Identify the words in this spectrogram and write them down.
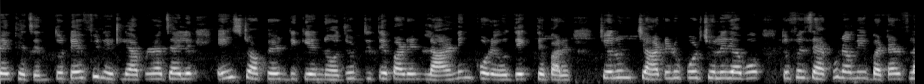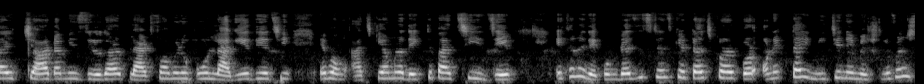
রেখেছেন। তো ডেফিনেটলি আপনারা চাইলে এই স্টকের দিকে নজর দিতে পারেন লার্নিং করেও দেখতে পারেন। চলুন চার্টের উপর চলে যাব। তো ফ্রেন্ডস এখন আমি বাটারফ্লাই চার্ট আমি জিরোধার প্ল্যাটফর্মের উপর লাগিয়ে দিয়েছি এবং আজকে আমরা দেখতে পাচ্ছি যে এখানে দেখুন রেজিস্ট্যান্সকে টাচ করার পর অনেকটাই নিচে নেমে এসেছিল। ফ্রেন্ডস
